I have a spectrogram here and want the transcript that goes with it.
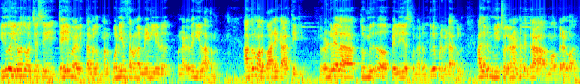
ఇదిగో ఈరోజు వచ్చేసి జయం రవి తమిళం మన పొన్నియన్ సెలవులో మెయిన్ లీడ్ ఉన్నాడు కదా హీరో అతను. అతను వాళ్ళ భార్య కార్తీకి. రెండు వేల తొమ్మిదిలో పెళ్ళి చేసుకున్నారు. ఇది ఇప్పుడు విడాకులు. అదే మ్యూచువల్గా అంటారు ఇద్దరు మగ వాళ్ళకి.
